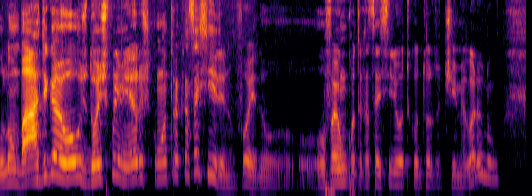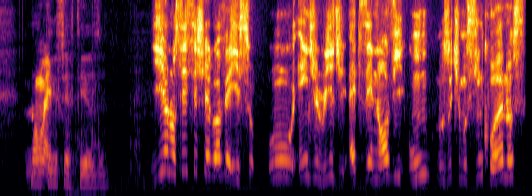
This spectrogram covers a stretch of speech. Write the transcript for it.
o, Lombardi ganhou os dois primeiros contra Kansas City, não foi? Do, ou foi um contra Kansas City e outro contra outro time? Agora eu não, não, não tenho certeza. E eu não sei se você chegou a ver isso. O Andy Reid é 19-1 nos últimos cinco anos,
